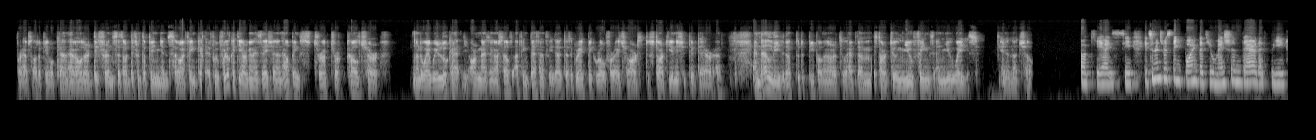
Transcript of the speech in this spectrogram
perhaps other people can have other differences or different opinions. So I think if we, if we look at the organization and helping structure culture and the way we look at the organizing ourselves, I think definitely that there's a great big role for HR to start the initiative there, and then leave it up to the people in order to have them start doing new things and new ways. In a nutshell. Okay, I see. It's an interesting point that you mentioned there that we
